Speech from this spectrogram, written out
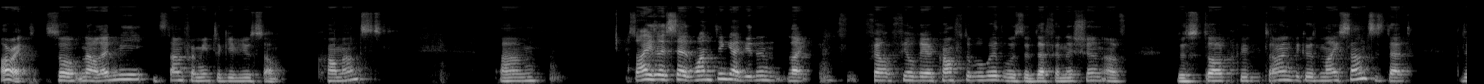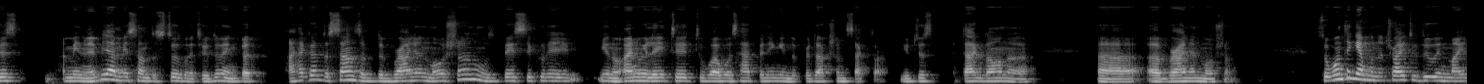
All right, so now let me, it's time for me to give you some comments. Um, so as I said, one thing I didn't like feel, feel very comfortable with was the definition of the stock return because my sense is that this, I mean, maybe I misunderstood what you're doing, but I got the sense of the Brownian motion was basically, you know, unrelated to what was happening in the production sector. You just tagged on a, a, a motion. So one thing I'm going to try to do in my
